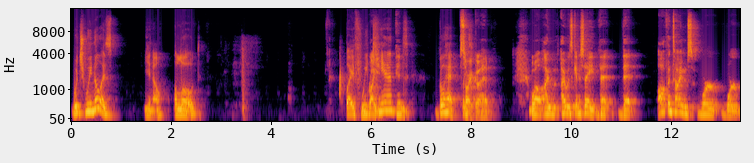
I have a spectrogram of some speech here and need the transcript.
which we know is, you know, a load. But if we right. can't, and, go ahead. Please. Sorry, go ahead. Well, I I was going to say that that oftentimes we're we're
